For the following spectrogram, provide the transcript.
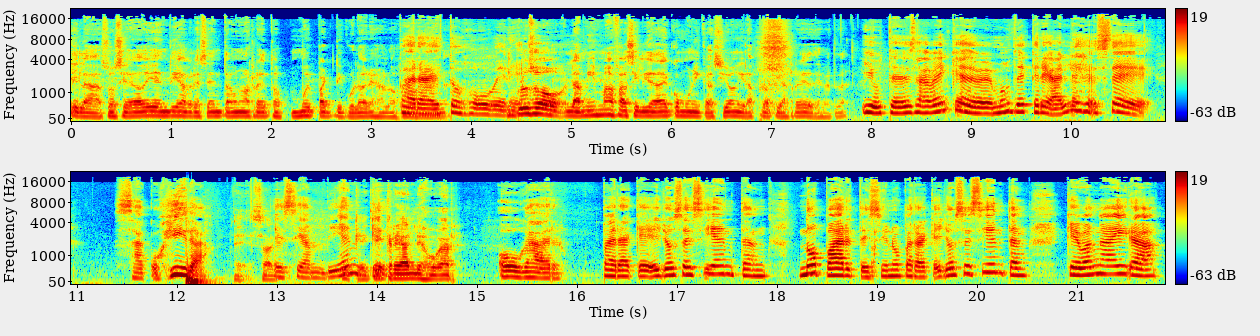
Y la sociedad hoy en día presenta unos retos muy particulares a los jóvenes. Para estos jóvenes. Incluso la misma facilidad de comunicación y las propias redes, ¿verdad? Y ustedes saben que debemos de crearles ese, esa acogida, ese ambiente. que hay que crearles hogar. Hogar, para que ellos se sientan, no parte, sino para que ellos se sientan que van a ir a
